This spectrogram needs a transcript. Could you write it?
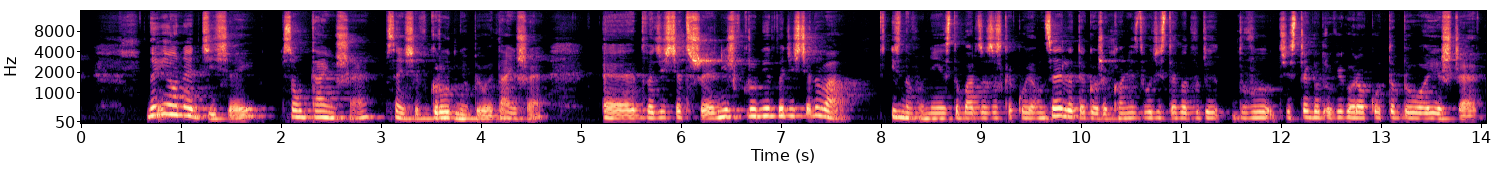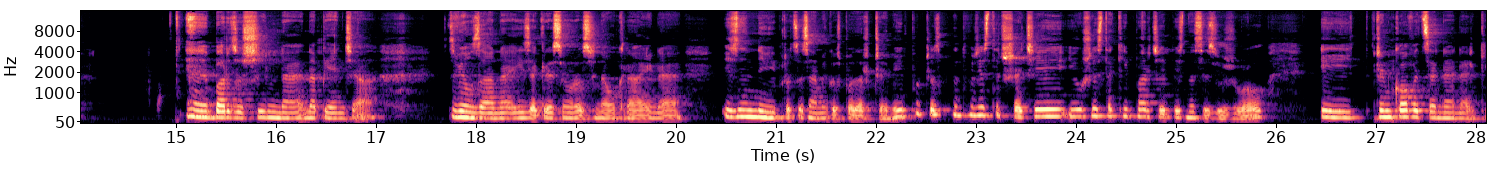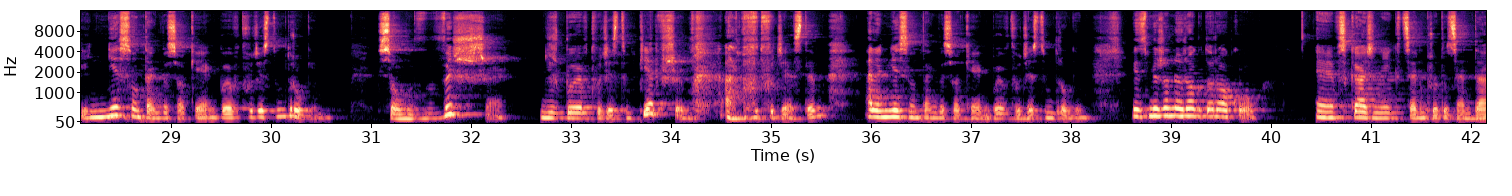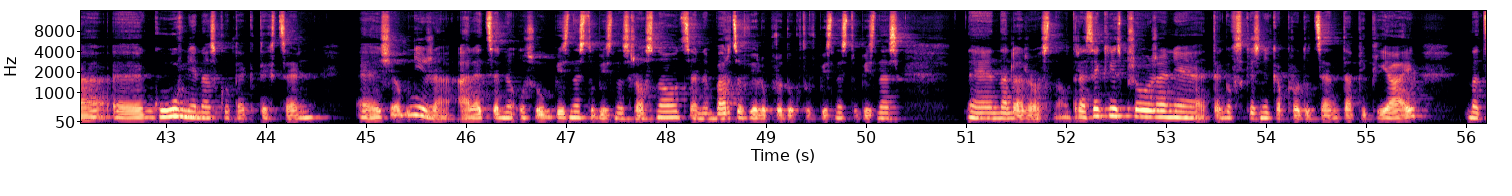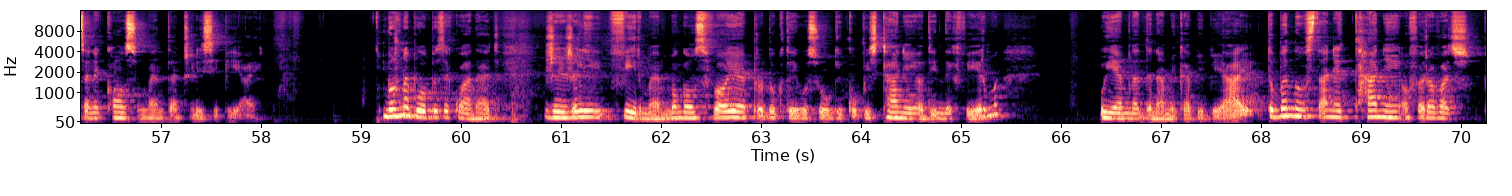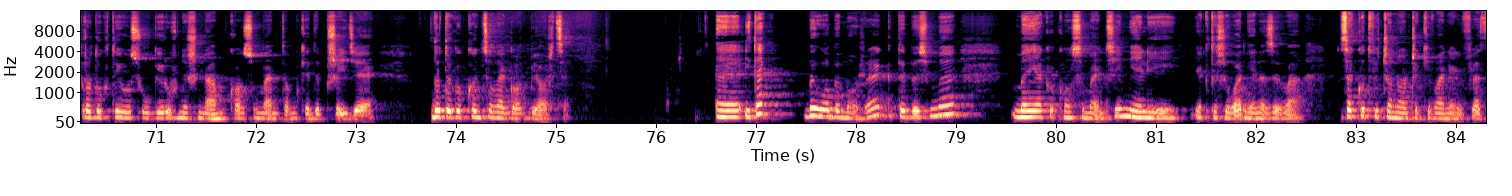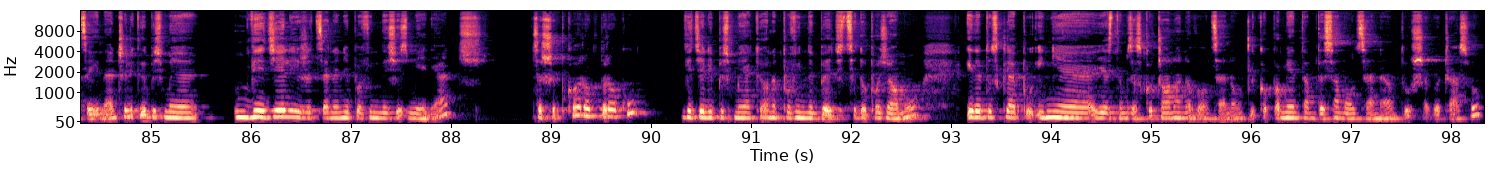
No i one dzisiaj są tańsze, w sensie w grudniu były tańsze 23 e, niż w grudniu 22. I znowu nie jest to bardzo zaskakujące, dlatego że koniec 2022 roku to było jeszcze e, bardzo silne napięcia związane i z agresją Rosji na Ukrainę i z innymi procesami gospodarczymi, podczas gdy 23 już jest taki bardziej business as usual i rynkowe ceny energii nie są tak wysokie, jak były w 22. Są wyższe niż były w 21 albo w 20, ale nie są tak wysokie, jak były w 22. Więc mierzony rok do roku e, wskaźnik cen producenta e, głównie na skutek tych cen e, się obniża, ale ceny usług business to business rosną, ceny bardzo wielu produktów business to business nadal rosną. Teraz jakie jest przełożenie tego wskaźnika producenta PPI na ceny konsumenta, czyli CPI? Można byłoby zakładać, że jeżeli firmy mogą swoje produkty i usługi kupić taniej od innych firm, ujemna dynamika PPI, to będą w stanie taniej oferować produkty i usługi również nam, konsumentom, kiedy przyjdzie do tego końcowego odbiorcy. E, I tak byłoby może, gdybyśmy my jako konsumenci mieli, jak to się ładnie nazywa, zakotwiczone oczekiwania inflacyjne, czyli gdybyśmy wiedzieli, że ceny nie powinny się zmieniać za szybko, rok do roku, wiedzielibyśmy, jakie one powinny być co do poziomu. Idę do sklepu i nie jestem zaskoczona nową ceną, tylko pamiętam tę samą cenę od dłuższego czasu.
